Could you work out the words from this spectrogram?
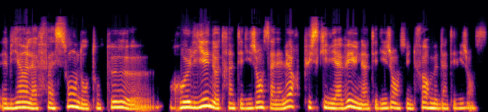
eh bien la façon dont on peut euh, relier notre intelligence à la leur, puisqu'il y avait une intelligence, une forme d'intelligence.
